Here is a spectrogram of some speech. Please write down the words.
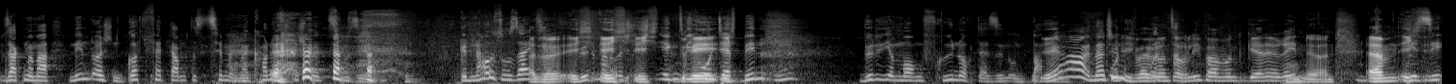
sagt mir mal, nehmt euch ein gottverdammtes Zimmer, man kann euch nicht mehr zusehen. Genau so seid Also ihr. ich- Würde man ich- euch nicht ich irgendwie dreh- ich- unterbinden, würdet ihr morgen früh noch da sind und babbeln. Ja, natürlich, Und- weil wir und- uns auch lieb haben und gerne reden hören. Ähm, Ihr, ich, se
